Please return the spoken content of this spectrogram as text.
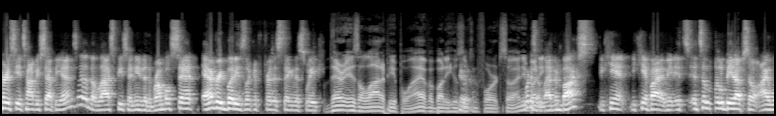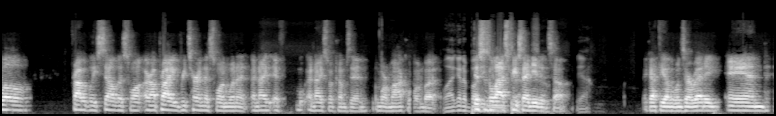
courtesy of Tommy Sapienza, the last piece I needed the Rumble set. Everybody's looking for this thing this week. There is a lot of people. I have a buddy who's Dude. looking for it. So What is anybody, it, eleven bucks? You can't you can't buy it. I mean it's it's a little beat up, so I will probably sell this one or I'll probably return this one when a, a nice if a nice one comes in, a more mock one, but well, I got a this is the last piece that, I needed, so yeah. I got the other ones already, and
